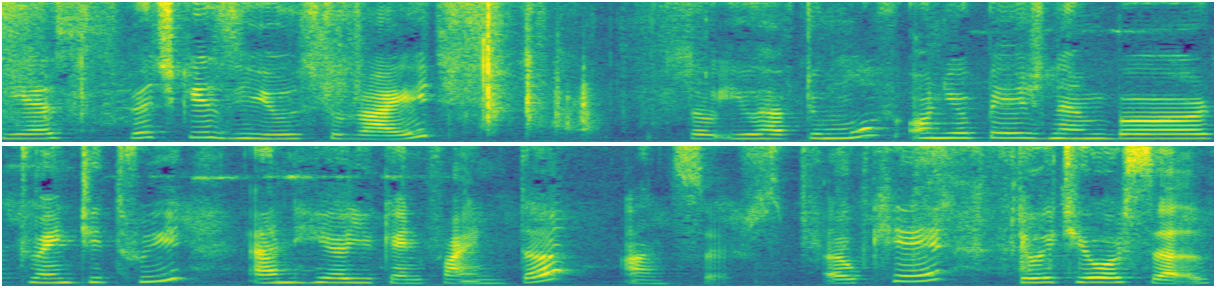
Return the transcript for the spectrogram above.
yes which key is used to write so you have to move on your page number 23 and here you can find the answers. Okay do it yourself.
